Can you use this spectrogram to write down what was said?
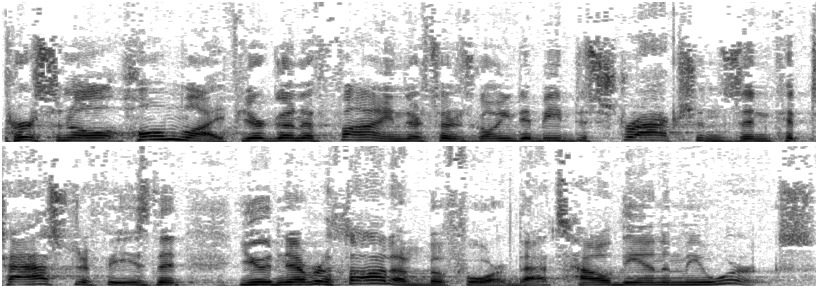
personal home life, you're going to find that there's going to be distractions and catastrophes that you had never thought of before. That's how the enemy works.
